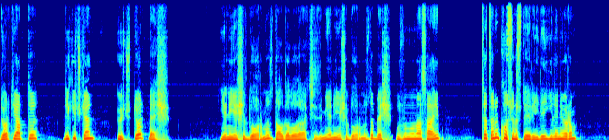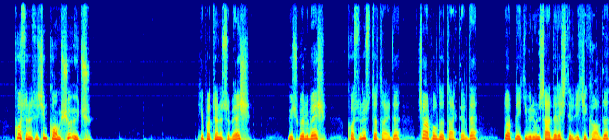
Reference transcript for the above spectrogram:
4 yaptı. Dik üçgen 3 4 5. Yeni yeşil doğrumuz dalgalı olarak çizdim. Yeni yeşil doğrumuz da 5 uzunluğuna sahip. Teta'nın kosinüs değeriyle ilgileniyorum. Kosinüs için komşu 3. Hipotenüsü 5. 3 bölü 5 kosinüs tetaydı. Çarpıldığı takdirde 4 ile 2 birimini sadeleştirir 2 kaldı.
